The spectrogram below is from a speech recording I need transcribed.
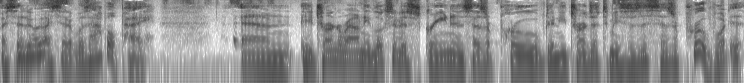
I said, mm-hmm. I said, it was Apple Pay. And he turned around, he looks at his screen and it says approved. And he turns it to me and says, This says approved. What? Is,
